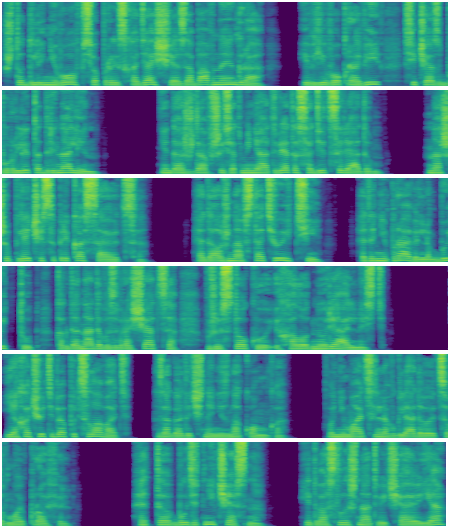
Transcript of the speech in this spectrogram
что для него все происходящее — забавная игра — и в его крови сейчас бурлит адреналин. Не дождавшись от меня ответа, садится рядом. Наши плечи соприкасаются. Я должна встать и уйти. Это неправильно быть тут, когда надо возвращаться в жестокую и холодную реальность. Я хочу тебя поцеловать, загадочная незнакомка. Внимательно вглядывается в мой профиль. Это будет нечестно. Едва слышно отвечаю я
